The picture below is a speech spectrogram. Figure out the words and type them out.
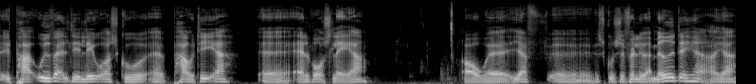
et par udvalgte elever, skulle øh, parodere øh, alle vores lærere. Og øh, jeg øh, skulle selvfølgelig være med i det her, og jeg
